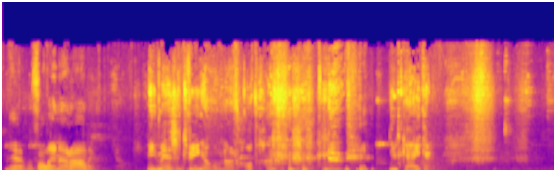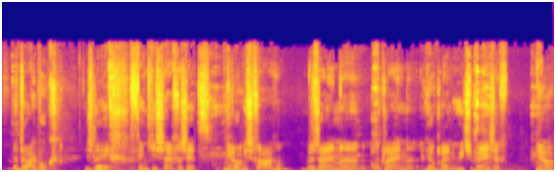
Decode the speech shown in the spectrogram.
Ja, we vallen in herhaling. Niet mensen dwingen om naar de hal te gaan. nu. nu kijken. Het draaiboek is leeg. Vinkjes zijn gezet. Ja. Bobby Schagen. We zijn eh, een klein, heel klein uurtje bezig. Ja.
